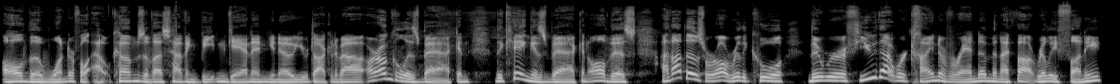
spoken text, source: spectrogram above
all the wonderful outcomes of us having beaten Ganon. You know, you were talking about our uncle is back and the king is back and all this. I thought those were all really cool. There were a few that were kind of random and I thought really funny.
